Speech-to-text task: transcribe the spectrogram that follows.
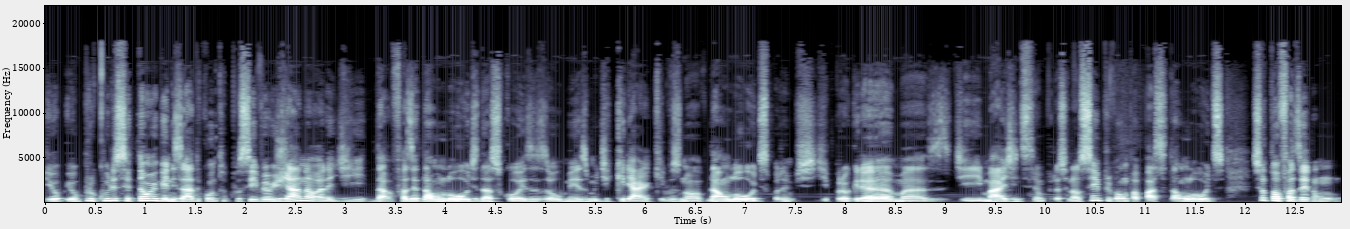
eu, eu, procuro ser tão organizado quanto possível já na hora de da, fazer download das coisas ou mesmo de criar arquivos novos. Downloads, por exemplo, de programas, de imagens de sistema operacional, sempre vão para a pasta downloads. Se eu estou fazendo um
